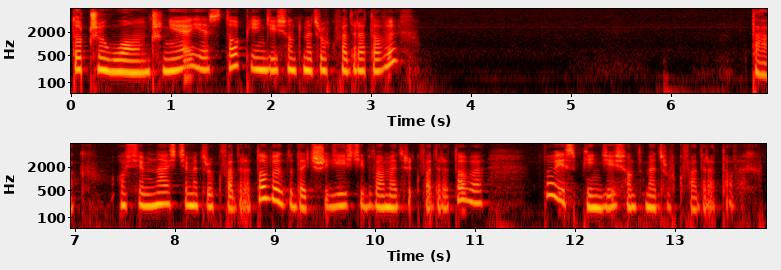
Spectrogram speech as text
to czy łącznie jest to 50 metrów kwadratowych? Tak, 18 metrów kwadratowych dodać 32 metry kwadratowe to jest 50 metrów kwadratowych.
